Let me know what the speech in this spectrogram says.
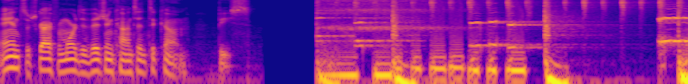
And subscribe for more Division content to come. Peace. You.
